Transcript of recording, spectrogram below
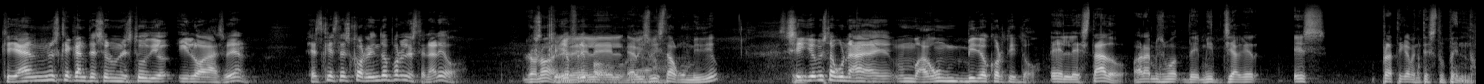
que ya no es que cantes en un estudio y lo hagas bien. Es que estés corriendo por el escenario. No, Es no, el- flipo. el- el- ¿habéis visto algún vídeo? Sí, yo he visto alguna, eh, algún vídeo cortito. El estado ahora mismo de Mick Jagger es prácticamente estupendo.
